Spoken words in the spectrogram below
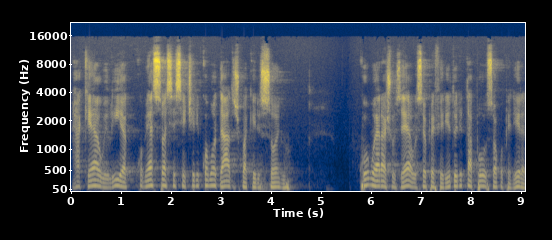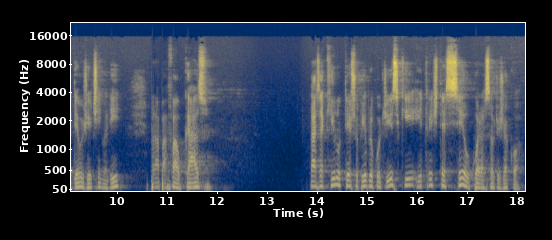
Raquel e Lia começam a se sentir incomodados com aquele sonho. Como era José, o seu preferido, ele tapou o sol com peneira, deu um jeitinho ali para abafar o caso. Mas aquilo o texto bíblico diz que entristeceu o coração de Jacó.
